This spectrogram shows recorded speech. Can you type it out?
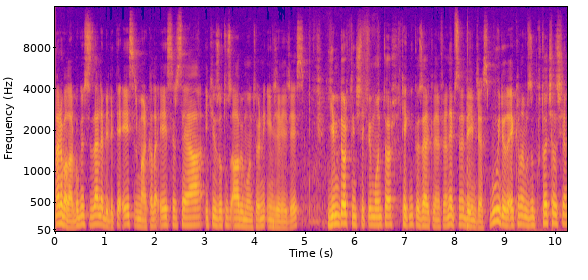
Merhabalar, bugün sizlerle birlikte Acer markalı Acer SA 230 AB monitörünü inceleyeceğiz. 24 inçlik bir monitör, teknik özelliklerine falan hepsine değineceğiz. Bu videoda ekranımızın kutu açılışı,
